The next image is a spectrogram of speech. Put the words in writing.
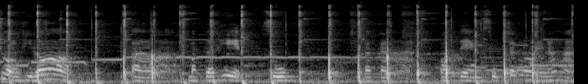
ช่วงที่รออมะเขือเทศซุปแล้วก็หอมแดงซุปจักหน่อยเนาะคะ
